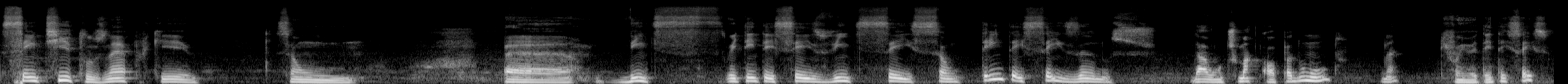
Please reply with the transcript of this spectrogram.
sem títulos, né? Porque são uh, 20, 86, 26 são 36 anos da última Copa do Mundo, né? Que foi em 86.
